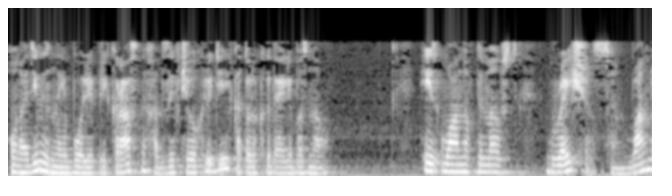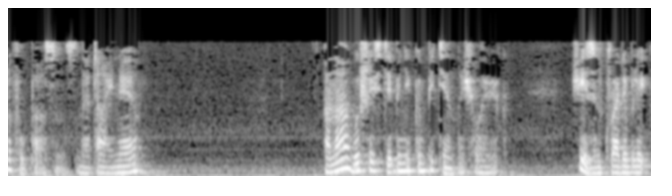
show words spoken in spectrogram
Он один из наиболее прекрасных, отзывчивых людей, которых когда-либо знал. He is one of the most gracious and wonderful persons that I know. Она в высшей степени компетентный человек. She is incredibly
